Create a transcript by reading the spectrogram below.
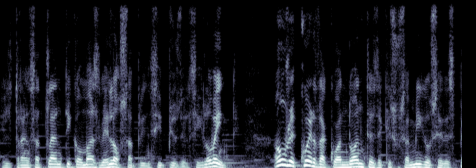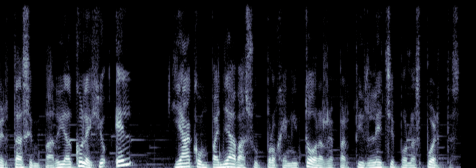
el transatlántico más veloz a principios del siglo XX. Aún recuerda cuando antes de que sus amigos se despertasen para ir al colegio, él ya acompañaba a su progenitor a repartir leche por las puertas.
